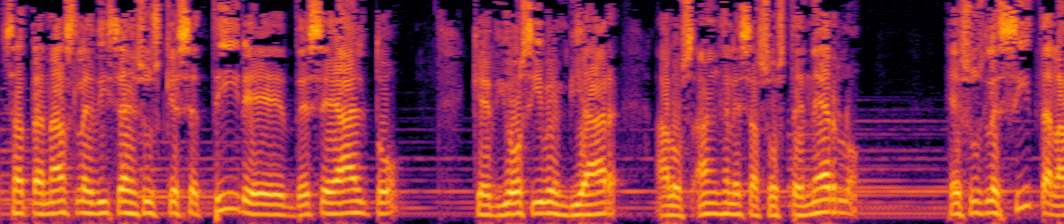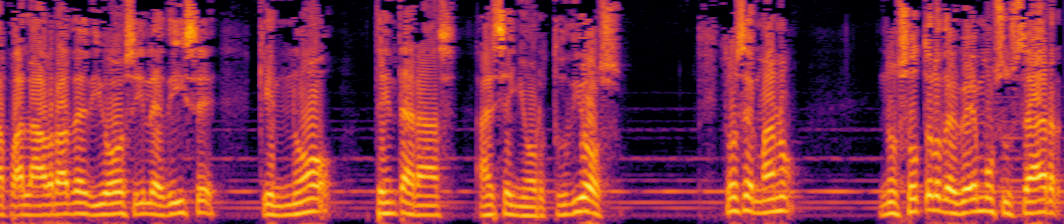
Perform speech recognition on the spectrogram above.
Satanás le dice a Jesús que se tire de ese alto, que Dios iba a enviar a los ángeles a sostenerlo, Jesús le cita la palabra de Dios y le dice que no tentarás al Señor tu Dios. Entonces, hermano, nosotros debemos usar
